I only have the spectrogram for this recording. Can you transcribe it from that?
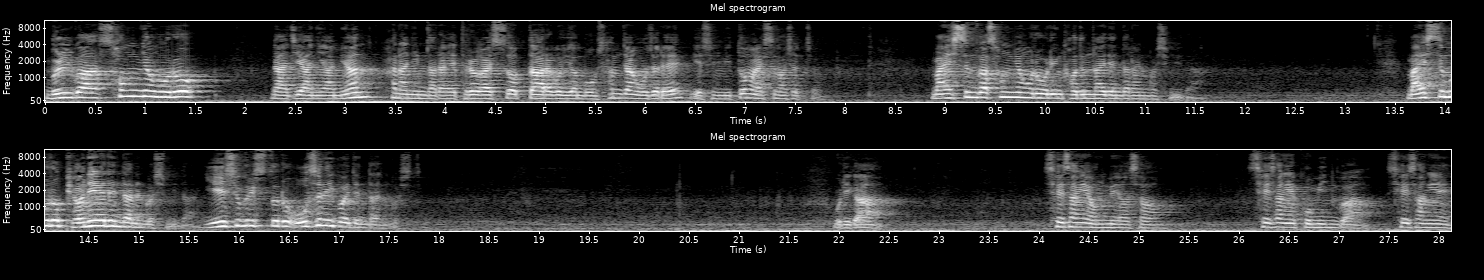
물과 성령으로 나지 아니하면 하나님 나라에 들어갈 수 없다라고 요한복음 3장 5절에 예수님이 또 말씀하셨죠. 말씀과 성령으로 우린 거듭나야 된다는 것입니다. 말씀으로 변해야 된다는 것입니다. 예수 그리스도로 옷을 입어야 된다는 것이죠. 우리가 세상에 얽매여서 세상의 고민과 세상의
